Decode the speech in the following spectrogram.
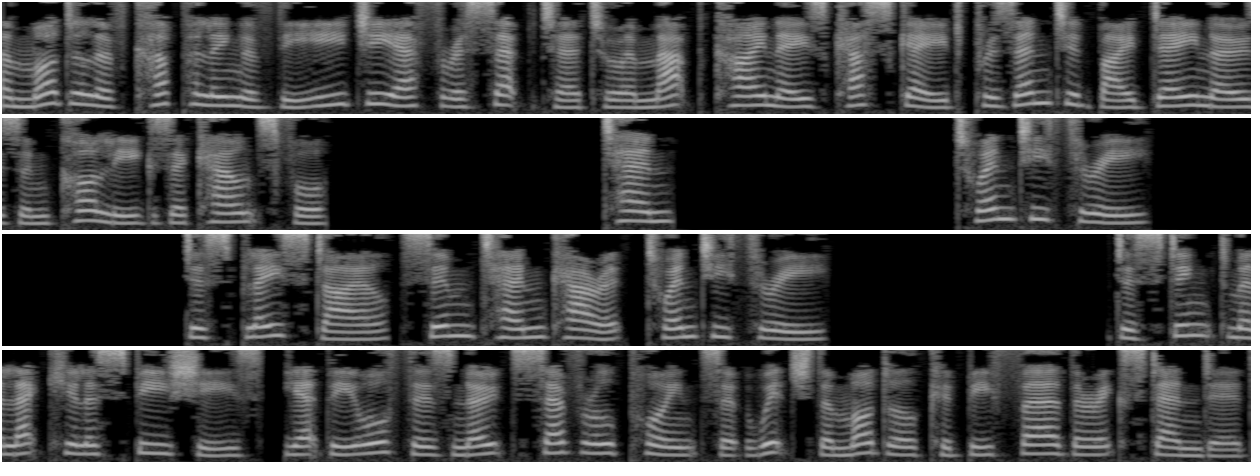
A model of coupling of the EGF receptor to a MAP kinase cascade presented by Danos and colleagues accounts for 10 23 display style sim 10 caret 23 distinct molecular species yet the authors note several points at which the model could be further extended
